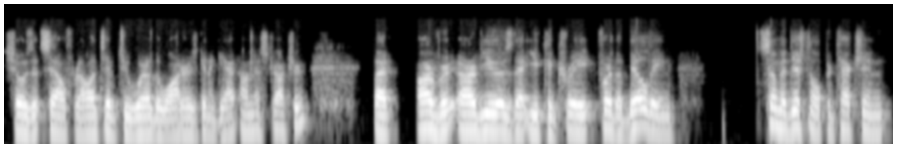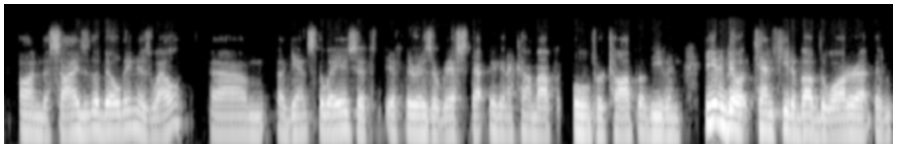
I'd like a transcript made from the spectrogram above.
shows itself relative to where the water is going to get on the structure. But our, our view is that you could create for the building some additional protection on the sides of the building as well um, against the waves if, if there is a risk that they're going to come up over top of even, you're going to be about 10 feet above the water at the,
